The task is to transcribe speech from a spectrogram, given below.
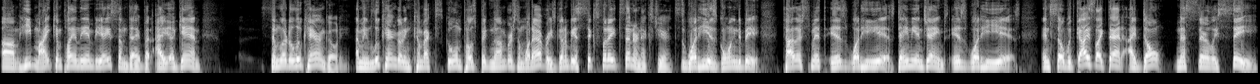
Um, he might can play in the NBA someday, but I again similar to Luke Harangody. I mean, Luke Harangody can come back to school and post big numbers and whatever. He's going to be a six foot eight center next year. This is what he is going to be. Tyler Smith is what he is. Damion James is what he is. And so with guys like that, I don't necessarily see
